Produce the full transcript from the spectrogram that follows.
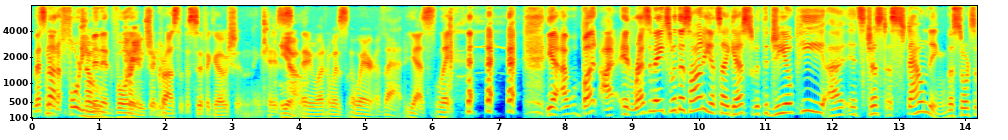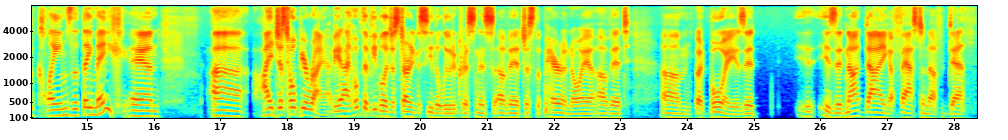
That's not a 40 So minute voyage crazy. across the Pacific Ocean, in case Yeah. anyone was aware of that. Yes. Yeah, I, but I, it resonates with this audience, I guess, with the GOP. Uh, it's just astounding the sorts of claims that they make. And uh, I just hope you're right. I mean, I hope that people are just starting to see the ludicrousness of it, just the paranoia of it. Um, but boy, is it is it not dying a fast enough death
